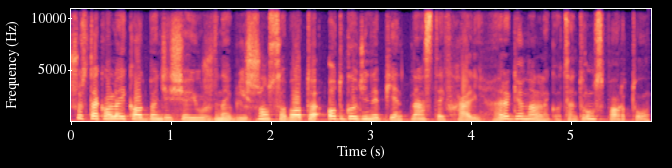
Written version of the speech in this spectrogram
Szósta kolejka odbędzie się już w najbliższą sobotę od godziny 15 w hali Regionalnego Centrum Sportu.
